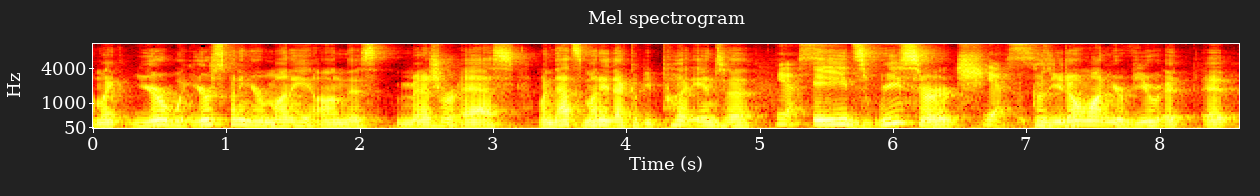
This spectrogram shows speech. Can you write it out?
I'm like, you're you're spending your money on this Measure S when that's money that could be put into Yes. AIDS research. Yes. because you don't want your viewer. It it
